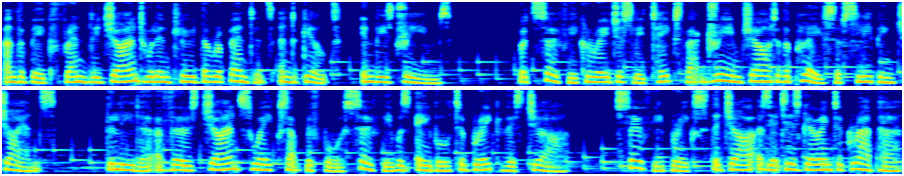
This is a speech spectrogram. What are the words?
And the big friendly giant will include the repentance and guilt in these dreams. But Sophie courageously takes that dream jar to the place of sleeping giants. The leader of those giants wakes up before Sophie was able to break this jar. Sophie breaks the jar as it is going to grab her.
